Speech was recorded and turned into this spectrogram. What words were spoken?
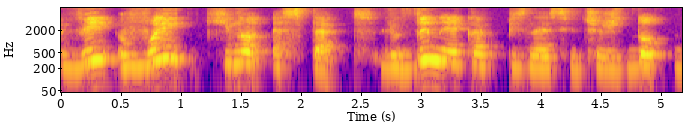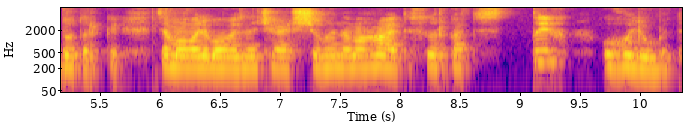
Ви, ви кіноестет, людина, яка пізнає світ через доторки. Ця мова любові означає, що ви намагаєтесь торкатись тих, кого любите.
